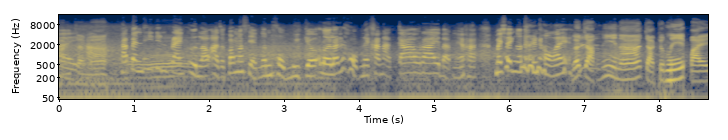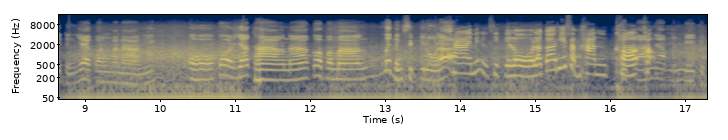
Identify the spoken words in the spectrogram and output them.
ใช่นั้นใช่ไหมค่ะถ้าเป็นที่ดินแปลงอื่นเราอาจจะต้องมาเสียเงินถมอีกเยอะเลยแล้วถมในขนาด 9 ไร่แบบเนี้ยค่ะ ไม่ใช่เงินน้อยแล้วจากนี่นะ จากจุดนี้ไปถึงแยกวังมานานี้ โอ้โหก็ระยะทางนะก็ประมาณไม่ ถึง 10 กิโลแล้วๆใช่ไม่ถึง 10 กิโล แล้วก็ที่สำคัญขอจุดขอนั้นเนี่ยมันมีจุด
